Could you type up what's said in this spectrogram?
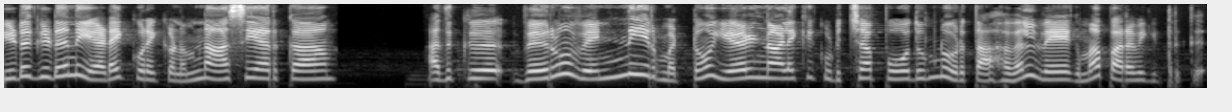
கிடுகிடுன்னு எடை குறைக்கணும்னு ஆசையா இருக்கா? அதுக்கு வெறும் வெந்நீர் மட்டும் ஏழு நாளைக்கு குடிச்சா போதும்னு ஒரு தகவல் வேகமா பரவிக்கிட்டு இருக்கு.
